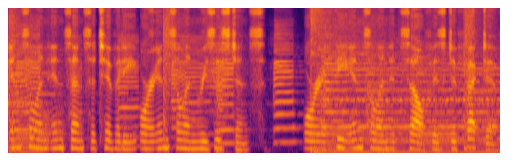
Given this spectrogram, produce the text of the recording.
insulin insensitivity or insulin resistance, or if the insulin itself is defective,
